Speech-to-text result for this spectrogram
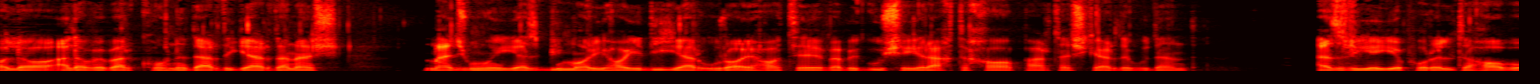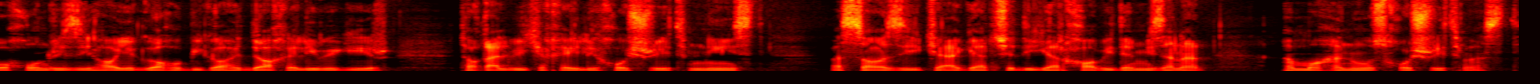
حالا علاوه بر کهنه درد گردنش مجموعی از بیماری های دیگر او را احاطه و به گوشه رخت خواب پرتش کرده بودند. از ریه پرالتهاب و خونریزی های گاه و بیگاه داخلی بگیر تا قلبی که خیلی خوش ریتم نیست و سازی که اگرچه دیگر خوابیده می‌زند اما هنوز خوش ریتم است.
